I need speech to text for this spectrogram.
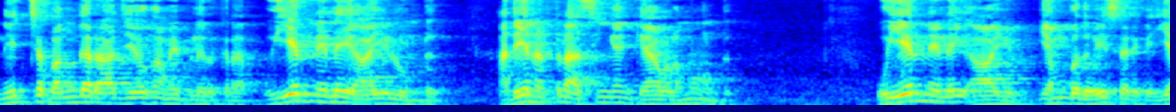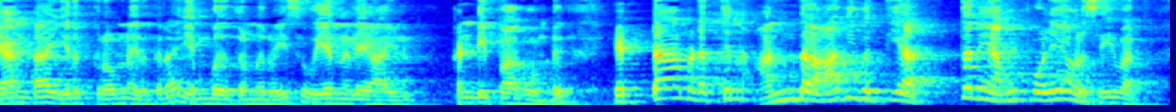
நீச்ச பங்க ராஜயோக அமைப்பில் இருக்கிறார். உயர்நிலை ஆயுள் உண்டு. அதே நேரத்தில் அசிங்கம் கேவலமும் உண்டு. உயர்நிலை ஆயுள் எண்பது வயசு வரைக்கும். ஏன்டா இருக்கிறோம்னு இருக்கிற எண்பது தொண்ணூறு வயசு உயர்நிலை ஆயுள் கண்டிப்பாக உண்டு. எட்டாம் இடத்தின் அந்த ஆதிபத்திய அத்தனை அமைப்புகளையும் அவர் செய்வார்.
